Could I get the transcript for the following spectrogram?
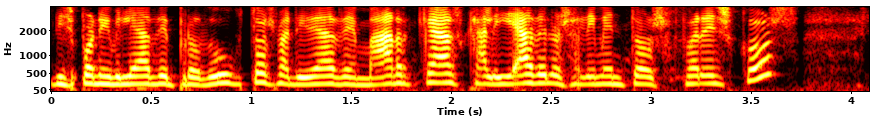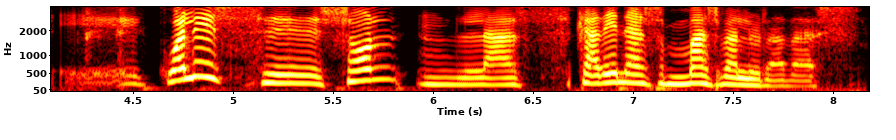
disponibilidad de productos, variedad de marcas, calidad de los alimentos frescos? Eh, ¿Cuáles eh, son las cadenas más valoradas?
